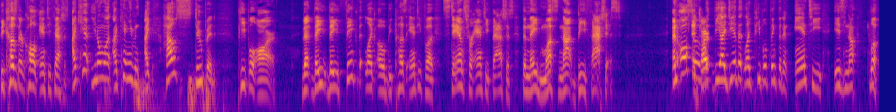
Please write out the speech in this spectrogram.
because they're called anti-fascist. I can't. You know what? I can't even. I how stupid people are that they they think that like oh because antifa stands for anti-fascist then they must not be fascist and also the, the, idea that like people think that an anti is not look,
